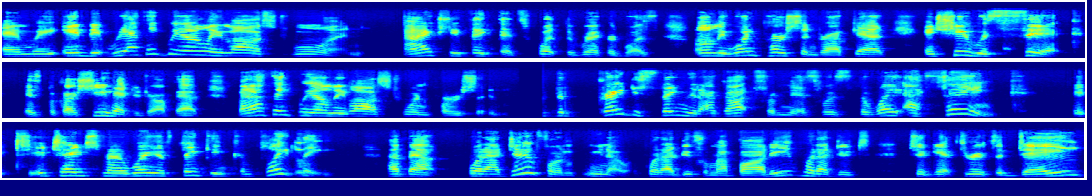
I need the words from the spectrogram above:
and we ended. We I think we only lost one. I actually think that's what the record was. Only one person dropped out, and she was sick is because she had to drop out. But I think we only lost one person. The greatest thing that I got from this was the way I think. It, it changed my way of thinking completely about what I do for, you know, what I do for my body, what I do t- to get through the day.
